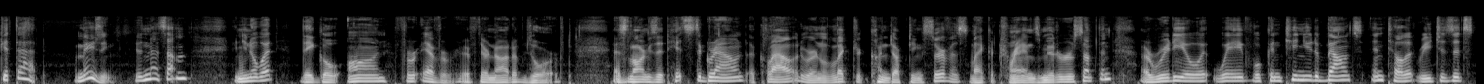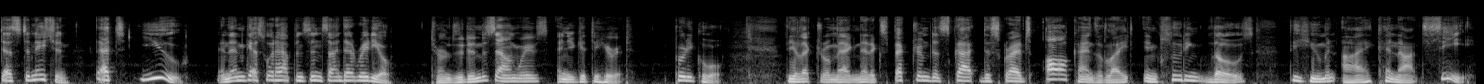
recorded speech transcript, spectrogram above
Get that? Amazing. Isn't that something? And you know what? They go on forever if they're not absorbed. As long as it hits the ground, a cloud, or an electric conducting surface like a transmitter or something, a radio wave will continue to bounce until it reaches its destination. That's you. And then guess what happens inside that radio? Turns it into sound waves and you get to hear it. Pretty cool. The electromagnetic spectrum descri- describes all kinds of light, including those the human eye cannot see.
